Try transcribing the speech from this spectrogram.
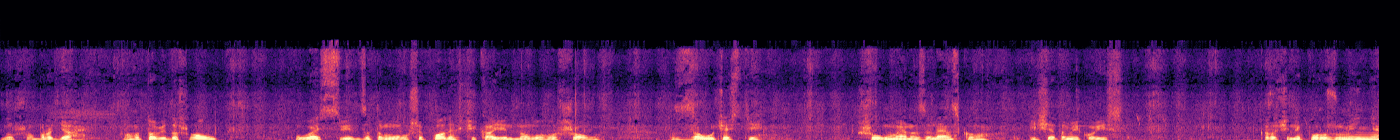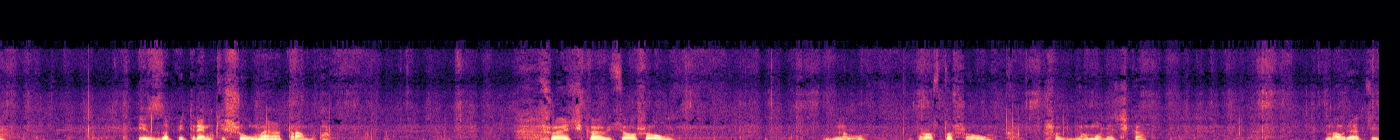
Ну що, бродяги, готові до шоу? Увесь світ, затамувавши подих, чекає нового шоу. За участі шоумена Зеленського і ще там якоїсь коротше, непорозуміння. І за підтримки шоумена Трампа. Що я чекаю від цього шоу? Ну, просто шоу. Що від нього можна чекати? Навряд чи,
